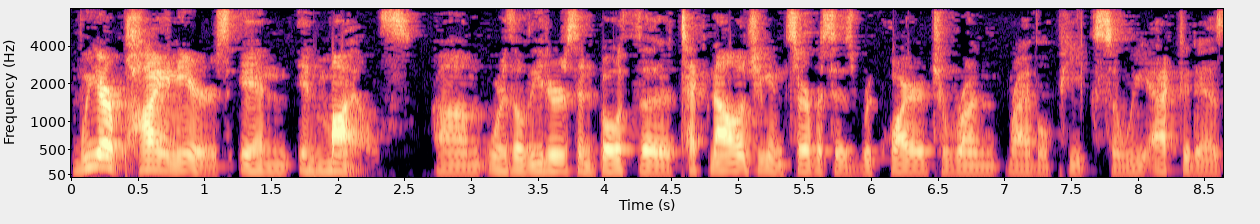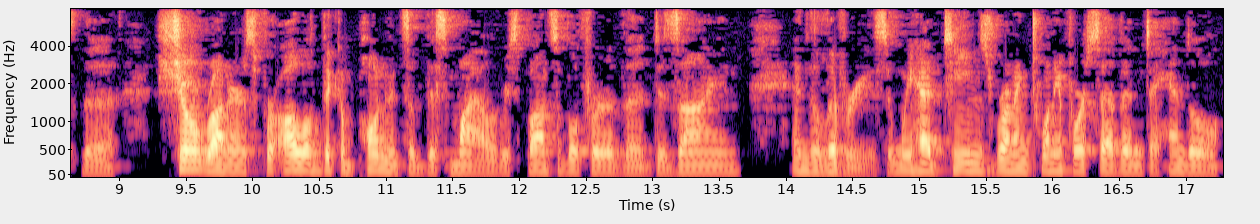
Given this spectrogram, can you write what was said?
we are pioneers in, in miles. Um, we're the leaders in both the technology and services required to run Rival peaks. So we acted as the showrunners for all of the components of this mile, responsible for the design and deliveries. And we had teams running 24 7 to handle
